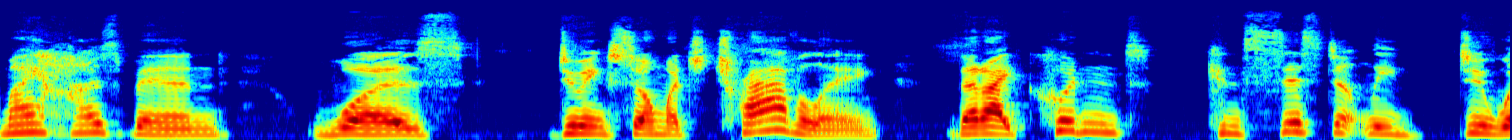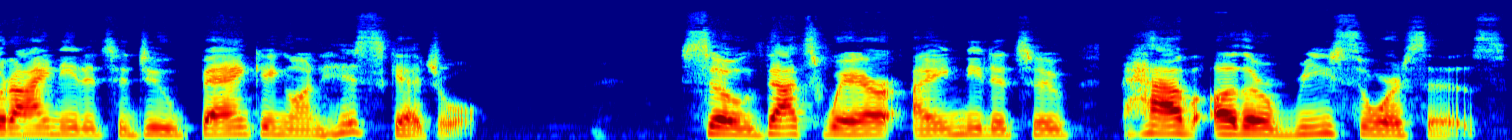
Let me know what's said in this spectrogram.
my husband was doing so much traveling that I couldn't consistently do what I needed to do, banking on his schedule. So that's where I needed to have other resources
